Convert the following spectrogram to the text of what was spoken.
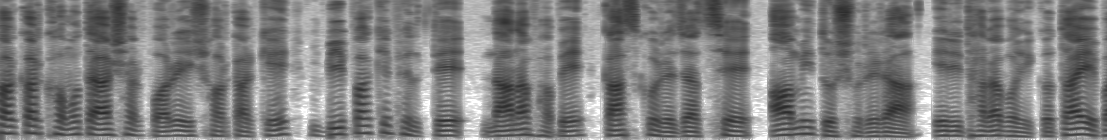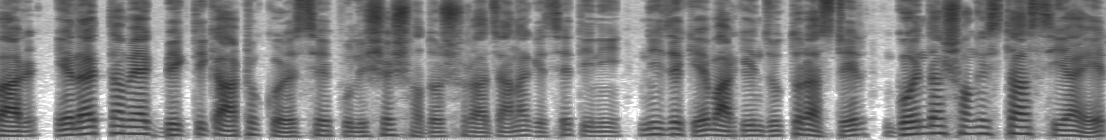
সরকার ক্ষমতায় আসার পর এই সরকারকে বিপাকে ফেলতে নানাভাবে কাজ করে যাচ্ছে আমি দোসরেরা। এরই ধারাবাহিকতায় এবার এনায়েত নামে এক ব্যক্তিকে আটক করেছে পুলিশের সদস্যরা। জানা গেছে, তিনি নিজেকে মার্কিন যুক্তরাষ্ট্রের গোয়েন্দা সংস্থা সিআইয়ের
